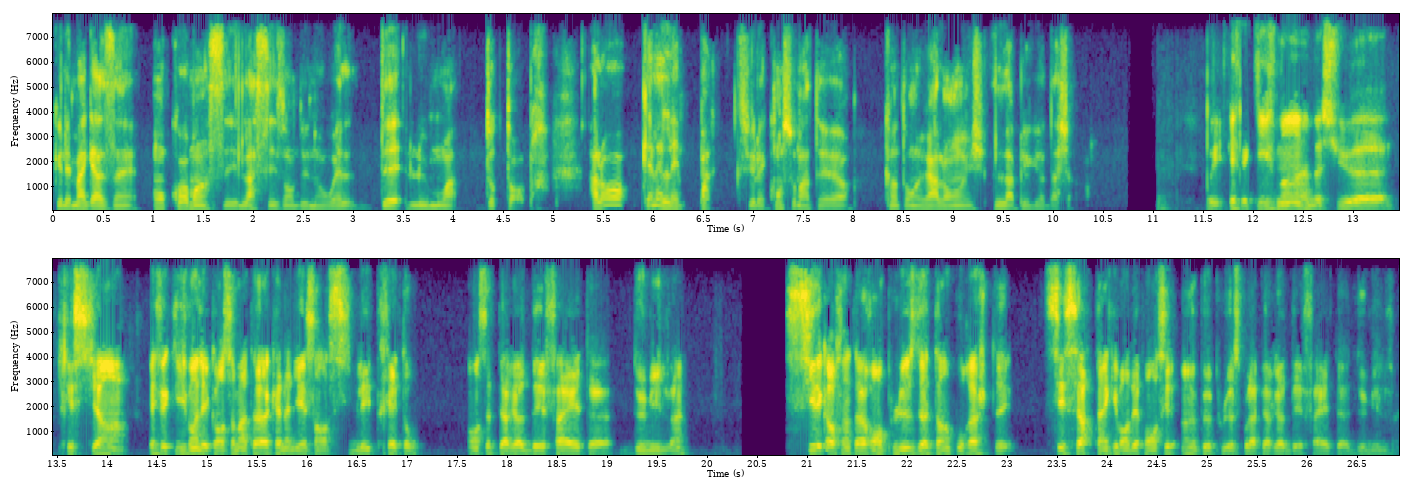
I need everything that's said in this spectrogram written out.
que les magasins ont commencé la saison de Noël dès le mois d'octobre. Alors, quel est l'impact sur les consommateurs quand on rallonge la période d'achat? Oui, effectivement, Monsieur euh, Christian, effectivement, les consommateurs canadiens sont ciblés très tôt en cette période des fêtes 2020. Euh, si les consommateurs ont plus de temps pour acheter, c'est certain qu'ils vont dépenser un peu plus pour la période des fêtes 2020. Euh,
